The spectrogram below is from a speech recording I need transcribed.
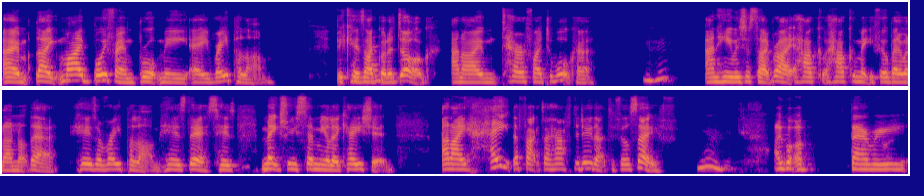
Um, like my boyfriend brought me a rape alarm because I've got a dog and I'm terrified to walk her. Mhm. And he was just like, right, how how can we make you feel better when I'm not there? Here's a rape alarm. Here's this. Here's make sure you send me your location. And I hate the fact I have to do that to feel safe. Yeah. I got a very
